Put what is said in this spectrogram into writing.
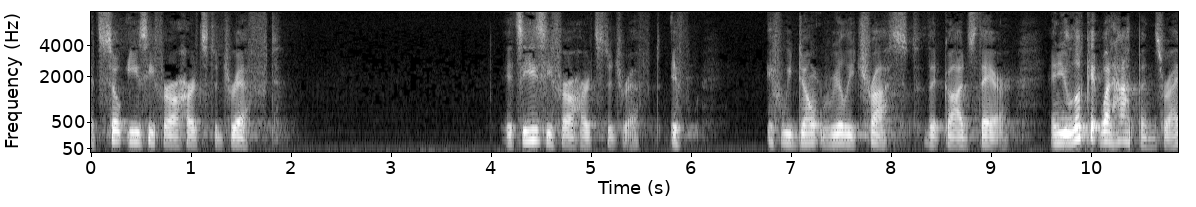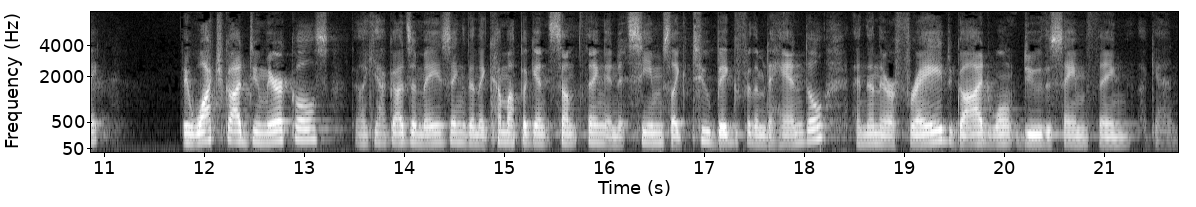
It's so easy for our hearts to drift. It's easy for our hearts to drift if if we don't really trust that God's there. And you look at what happens, right? They watch God do miracles. They're like, yeah, God's amazing. Then they come up against something and it seems like too big for them to handle. And then they're afraid God won't do the same thing again.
